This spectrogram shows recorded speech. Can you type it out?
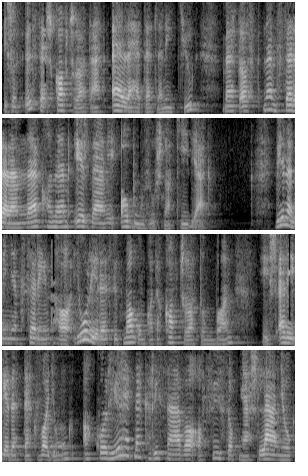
és az összes kapcsolatát ellehetetlenítjük, mert azt nem szerelemnek, hanem érzelmi abúzusnak hívják. Véleményem szerint, ha jól érezzük magunkat a kapcsolatunkban, és elégedettek vagyunk, akkor jöhetnek riszálva a fűszoknyás lányok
